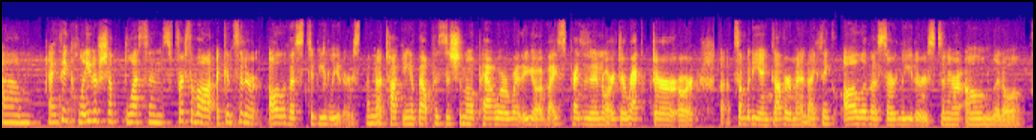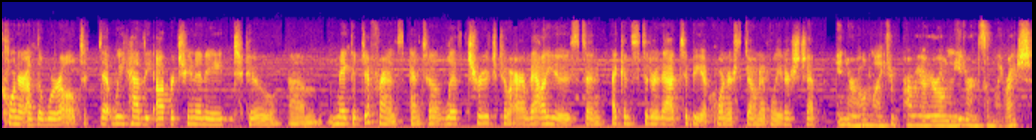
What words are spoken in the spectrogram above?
um, I think leadership lessons, first of all, I consider all of us to be leaders. I'm not talking about positional power, whether you're a vice president or a director or uh, somebody in government. I think all of us are leaders in our own little corner of the world, that we have the opportunity to um, make a difference and to live true to our values. And I consider that to be a cornerstone of leadership in your own life, you probably are your own leader in some way, right?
